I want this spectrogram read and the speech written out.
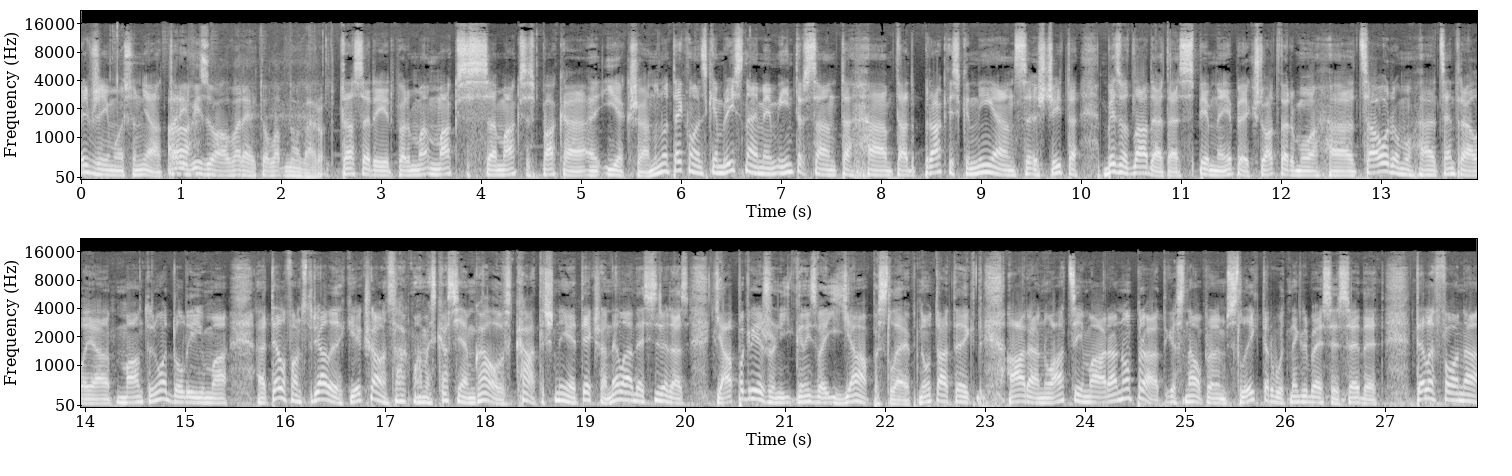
režīmos. Un, jā, tā, Arī vizuāli varēja to labi novērot. Tas arī ir par ma- maksas, maksas pakā iekšā. Nu, no tehnoloģiskiem risinājumiem interesanta tāda praktiska nianse šķita bezvadu lādētājs. Es pieminēju iepriekš to atveramo caurumu centrālajā mantu nodalījumā. Telefons tur jāliek iekšā un sākumā mēs kasījām galvas. Kā taču neiet iekšā, nelādēs, izrādās jāpagriež un gan izvēl jāpaslēp. Nu, tā teikt, ārā no acīm, ārā no prāta, kas nav, protams, slikti. Varbūt negribēsies sēdēt telefonā.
